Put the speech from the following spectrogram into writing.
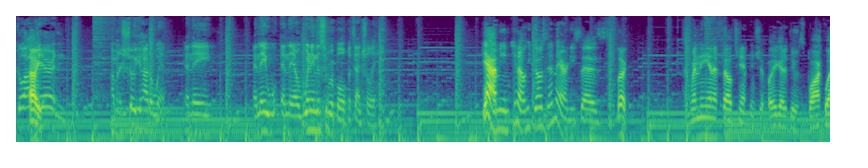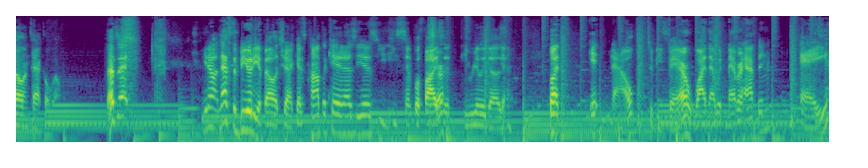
go out Oh, yeah. there and I'm going to show you how to win. And they and they and they're winning the Super Bowl potentially. Yeah, I mean, you know, he goes in there and he says, "Look, to win the NFL championship, all you got to do is block well and tackle well. That's it." You know, and that's the beauty of Belichick. As complicated as he is, he, he simplifies Sure. it. He really does. Yeah. But it now, to be fair, why that would never happen? A,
